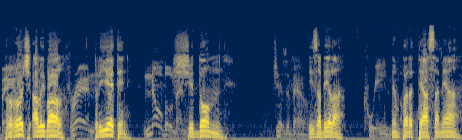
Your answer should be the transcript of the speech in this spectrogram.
Proroci a lui Baal, prieteni și domni, Izabela, împărăteasa mea,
